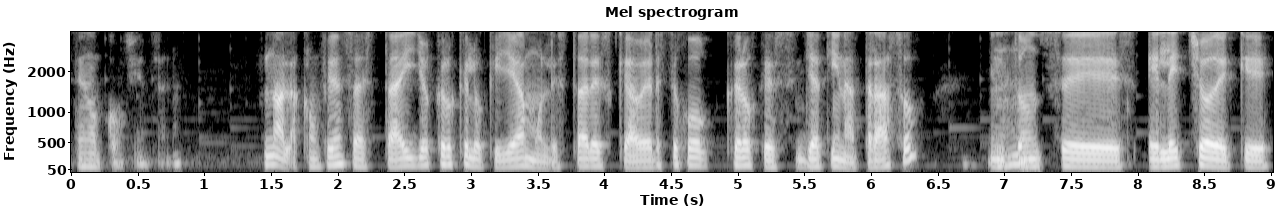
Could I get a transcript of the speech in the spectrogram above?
tengo confianza, ¿no? No, la confianza está ahí. Yo creo que lo que llega a molestar es que, a ver, este juego creo que ya tiene atraso. Entonces, el hecho de que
